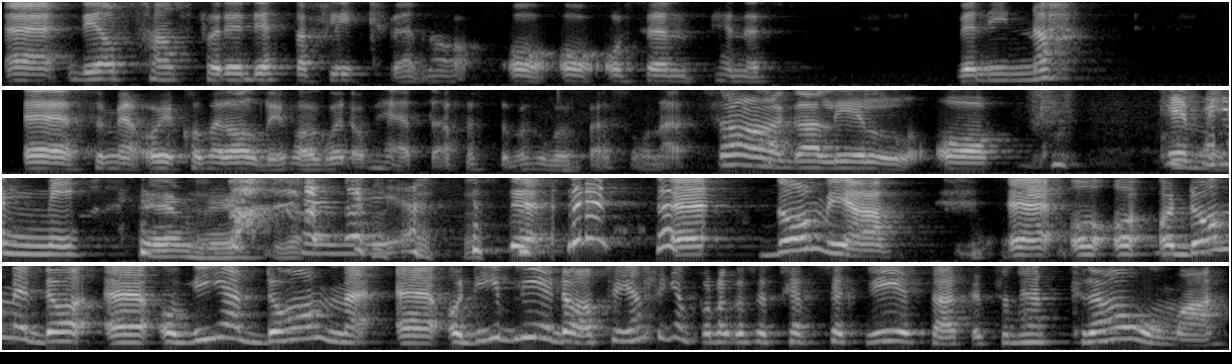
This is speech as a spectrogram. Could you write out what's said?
eh, dels hans före detta flickvän och, och, och, och sen hennes väninna eh, som jag, och jag kommer aldrig ihåg vad de heter fast de är huvudpersoner. Saga, Lill och Emmy. Emmy. Emmy. Ja. Eh, de ja. Eh, och, och, och, de är då, eh, och via dem, eh, och de blir då, så egentligen på något sätt har jag försökt visa att ett sånt här trauma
